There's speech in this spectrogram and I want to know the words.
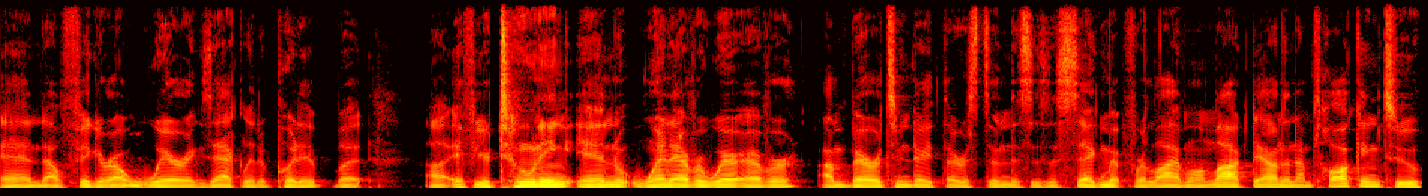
and I'll figure out Mhm. where exactly to put it. But uh, if you're tuning in whenever, wherever, I'm Baratunde Thurston. This is a segment for Live on Lockdown, and I'm talking to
